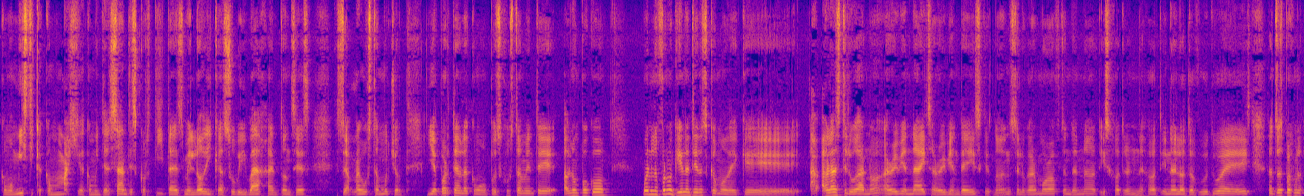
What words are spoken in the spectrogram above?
como mística, como mágica, como interesante, es cortita, es melódica, sube y baja. Entonces, esto me gusta mucho. Y aparte habla como, pues justamente, habla un poco bueno, la forma que yo lo entiendo es como de que habla de este lugar, ¿no? Arabian Nights, Arabian Days, que ¿no? en este lugar, more often than not, is hotter than the hot in a lot of good ways. Entonces, por ejemplo,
